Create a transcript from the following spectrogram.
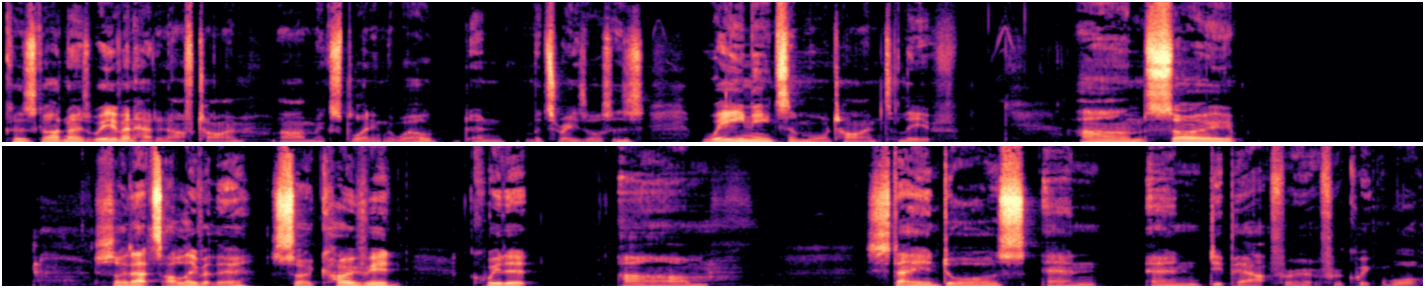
Because God knows we haven't had enough time um, exploiting the world and its resources. We need some more time to live. Um, so, so that's I'll leave it there. So COVID, quit it, um, stay indoors, and and dip out for for a quick walk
